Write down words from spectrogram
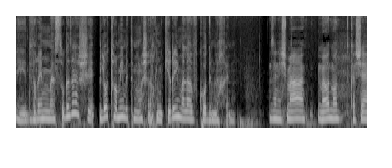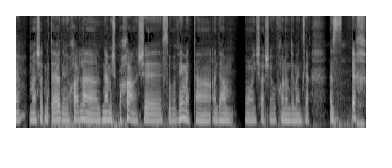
אה, דברים מהסוג הזה שלא תואמים את מה שאנחנו מכירים עליו קודם לכן. זה נשמע מאוד מאוד קשה מה שאת מתארת, במיוחד לבני המשפחה שסובבים את האדם או האישה שאובחנו עם דמנציה. אז איך,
